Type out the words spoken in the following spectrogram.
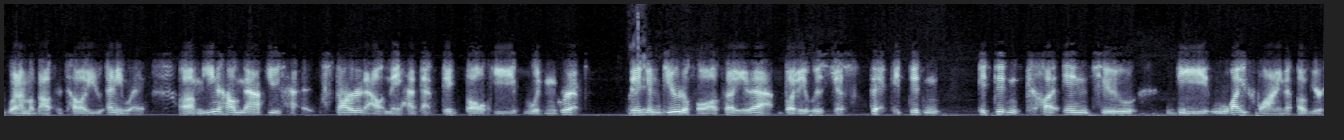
What I'm about to tell you, anyway. Um, you know how Mathews ha- started out, and they had that big, bulky wooden grip, big Right. and beautiful. I'll tell you that. But it was just thick. It didn't. It didn't cut into the lifeline of your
